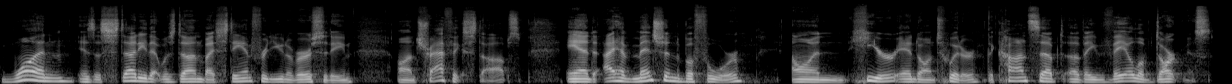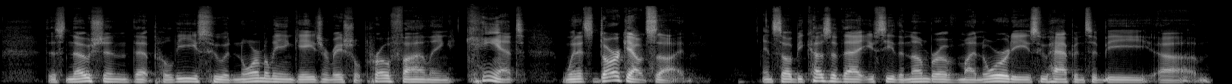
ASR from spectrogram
One is a study that was done by Stanford University on traffic stops. And I have mentioned before on here and on Twitter the concept of a veil of darkness. This notion that police who would normally engage in racial profiling can't when it's dark outside. And so, because of that, you see the number of minorities who happen to be um,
